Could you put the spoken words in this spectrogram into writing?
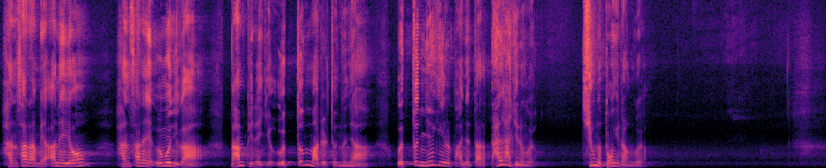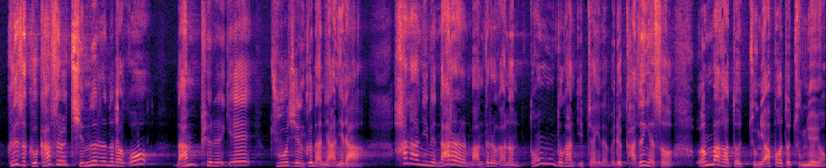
한 사람의 아내요, 한 사람의 어머니가 남편에게 어떤 말을 듣느냐, 어떤 얘기를 받느냐에 따라 달라지는 거예요. 지금도 동일한 거예요. 그래서 그 값을 치느느라고 남편에게 주어지는 권한이 아니라 하나님의 나라를 만들어가는 동등한 입장이다. 이렇게 가정에서 엄마가 더 중요, 아빠가 더 중요해요.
